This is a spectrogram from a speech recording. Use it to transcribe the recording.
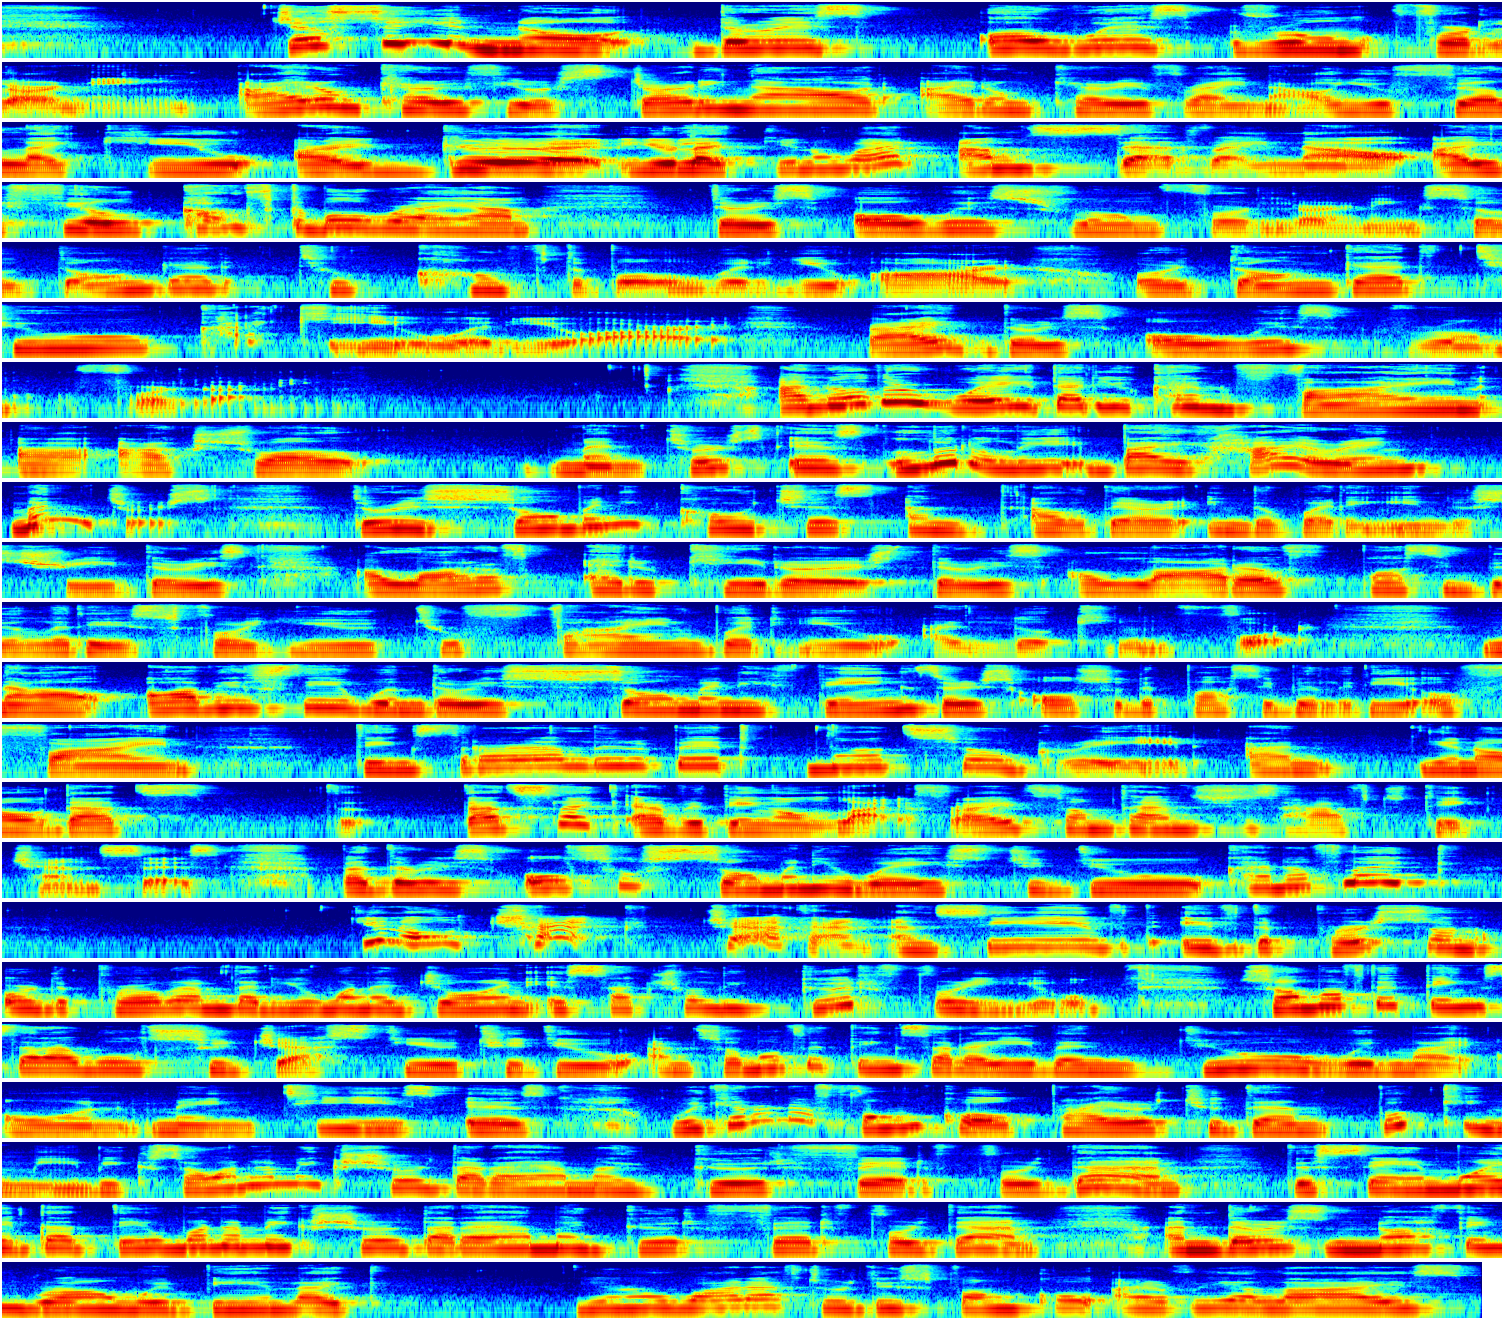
just so you know, there is always room for learning. I don't care if you're starting out, I don't care if right now you feel like you are good. You're like, you know what? I'm set right now. I feel comfortable where I am. There is always room for learning. So don't get too comfortable where you are or don't get too cocky where you are, right? There is always room for learning. Another way that you can find uh, actual mentors is literally by hiring mentors. There is so many coaches and out there in the wedding industry. There is a lot of educators. There is a lot of possibilities for you to find what you are looking for. Now, obviously, when there is so many things, there is also the possibility of find things that are a little bit not so great. And you know, that's that's like everything on life, right? Sometimes you just have to take chances. But there is also so many ways to do kind of like you know, check check and, and see if, if the person or the program that you want to join is actually good for you. Some of the things that I will suggest you to do, and some of the things that I even do with my own mentees, is we get on a phone call prior to them booking me because I want to make sure that I am a good fit for them, the same way that they want to make sure that I am a good fit for them. And there is nothing wrong with being like, you know what, after this phone call, I realize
